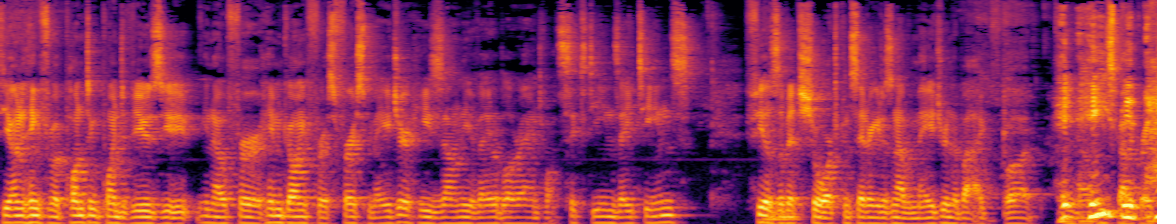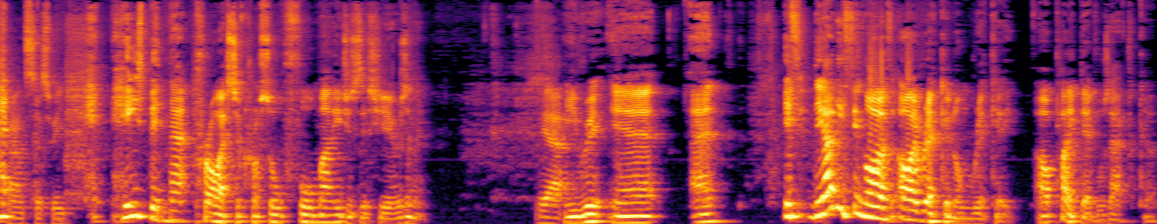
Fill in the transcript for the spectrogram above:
the only thing from a punting point of view is you you know for him going for his first major, he's only available around what 16s, 18s. Feels a bit short considering he doesn't have a major in the bag, but he, know, he's, he's been a great ha- chance this week. He's been that price across all four majors this year, isn't he? Yeah, he re- yeah, and if the only thing I I reckon on Rickie I'll play devil's advocate.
